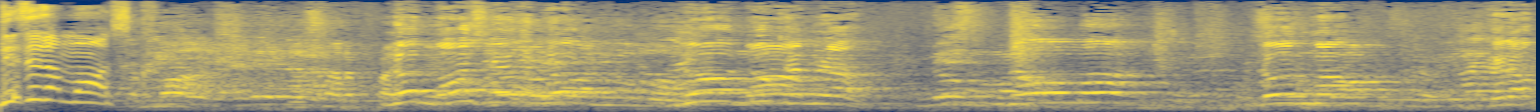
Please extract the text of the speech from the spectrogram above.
This is a mosque. That's not a private. No mask. No, no, no camera. No more. No more. Get up.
